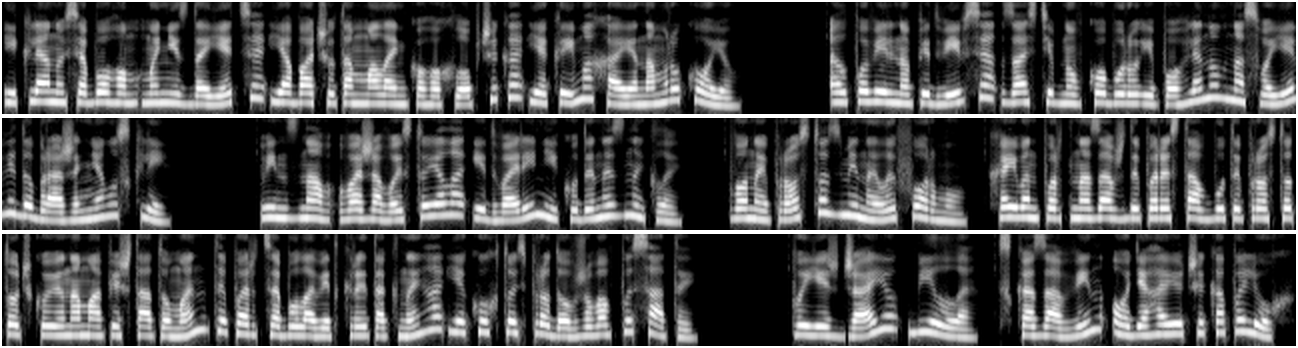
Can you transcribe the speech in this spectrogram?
І клянуся Богом, мені здається, я бачу там маленького хлопчика, який махає нам рукою. Ел повільно підвівся, застібнув кобуру і поглянув на своє відображення у склі. Він знав, вежа вистояла, і двері нікуди не зникли. Вони просто змінили форму. Хейвенпорт назавжди перестав бути просто точкою на мапі штату Мен, тепер це була відкрита книга, яку хтось продовжував писати. Виїжджаю, Білле, сказав він, одягаючи капелюх.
